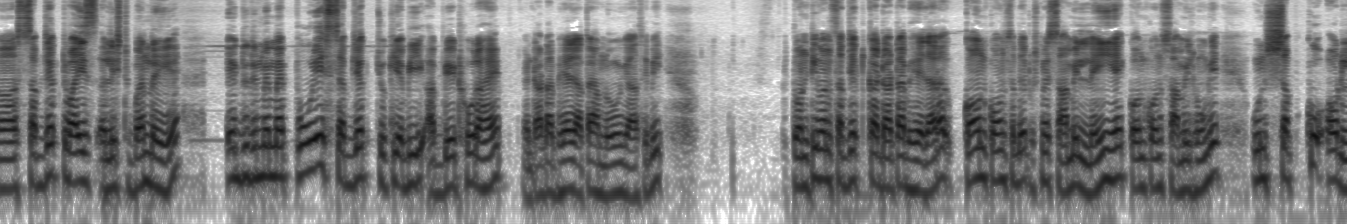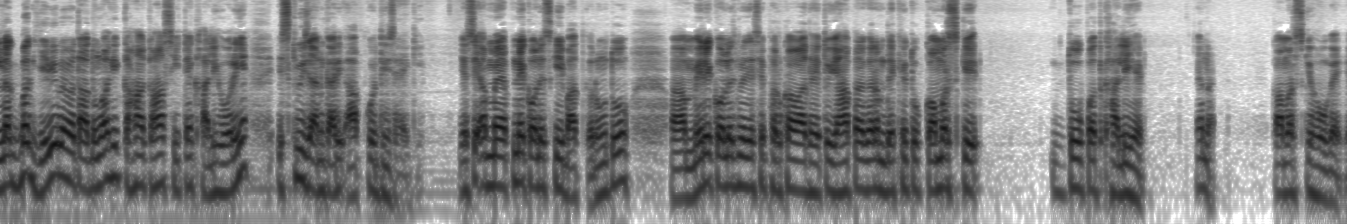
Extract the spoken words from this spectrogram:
सब्जेक्ट वाइज लिस्ट बन रही है, एक दो दिन में मैं पूरे सब्जेक्ट चूँकि अभी अपडेट हो रहा है डाटा भेजा जाता है हम लोगों के यहाँ से भी ट्वेंटी वन सब्जेक्ट का डाटा भेजा जा रहा है। कौन कौन सब्जेक्ट उसमें शामिल नहीं है कौन कौन शामिल होंगे उन सबको और लगभग ये भी मैं बता दूँगा कि कहाँ कहाँ सीटें खाली हो रही हैं इसकी भी जानकारी आपको दी जाएगी। जैसे अब मैं अपने कॉलेज की बात करूँ तो आ, मेरे कॉलेज में जैसे फरुखाबाद है तो यहाँ पर अगर हम देखें तो कॉमर्स के दो पद खाली है है ना? कॉमर्स के हो गए।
